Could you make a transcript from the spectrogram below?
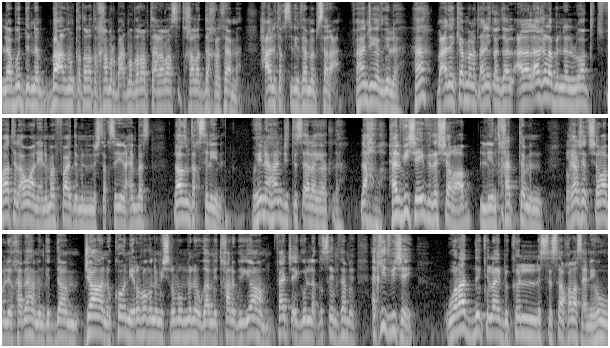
لابد إن بعض من قطرات الخمر بعد ما ضربت على رأسه تخلط داخل ثمه. حاولي تغسلين ثمه بسرعة. فهنجي قاعد تقول له ها؟ بعدين كملوا تعليقه قال على الأغلب إن الوقت فات الأوان يعني ما في فايدة من إنك تغسلين الحين بس لازم تغسلينه. وهنا هنجي تسأله قالت له لحظة هل في شيء في ذا الشراب اللي أنت اخذته من الغرشة الشراب اللي أخذها من قدام جان وكوني رفضوا إنهم يشربون منه وقام يتخانقوا وياهم؟ فجأة يقول له غسلين ثم أكيد في شيء. ورد نيكولاي بكل استسلام. خلاص يعني هو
